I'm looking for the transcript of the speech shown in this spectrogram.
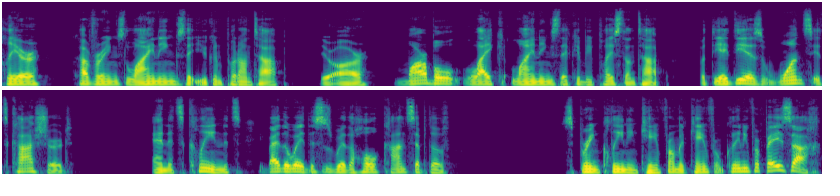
clear coverings, linings that you can put on top. There are marble like linings that can be placed on top. But the idea is once it's koshered and it's clean, it's by the way, this is where the whole concept of spring cleaning came from. It came from cleaning for Pesach,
